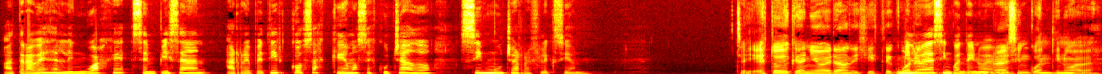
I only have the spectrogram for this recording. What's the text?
a través del lenguaje se empiezan a repetir cosas que hemos escuchado sin mucha reflexión. Sí, ¿esto de qué año era? Dijiste 1959. 1959.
